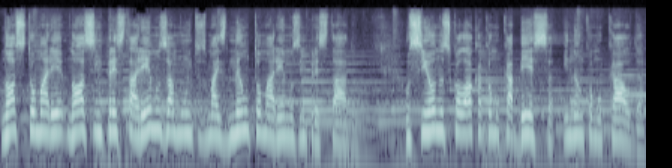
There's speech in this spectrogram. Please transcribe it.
Nós, tomare, nós emprestaremos a muitos, mas não tomaremos emprestado. O Senhor nos coloca como cabeça e não como cauda.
